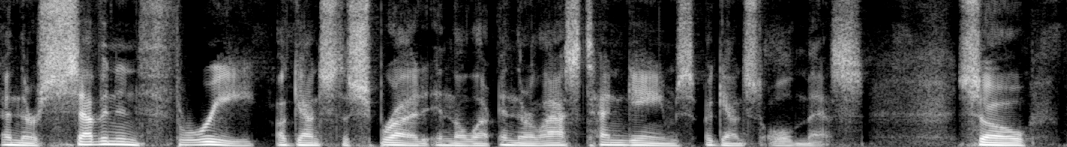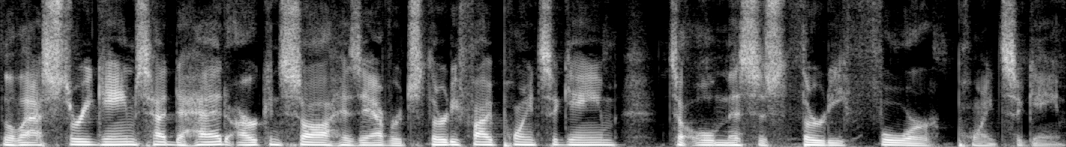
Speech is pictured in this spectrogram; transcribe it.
and they're seven and three against the spread in the in their last ten games against Ole Miss. So the last three games head to head, Arkansas has averaged 35 points a game to Ole Miss's 34 points a game.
